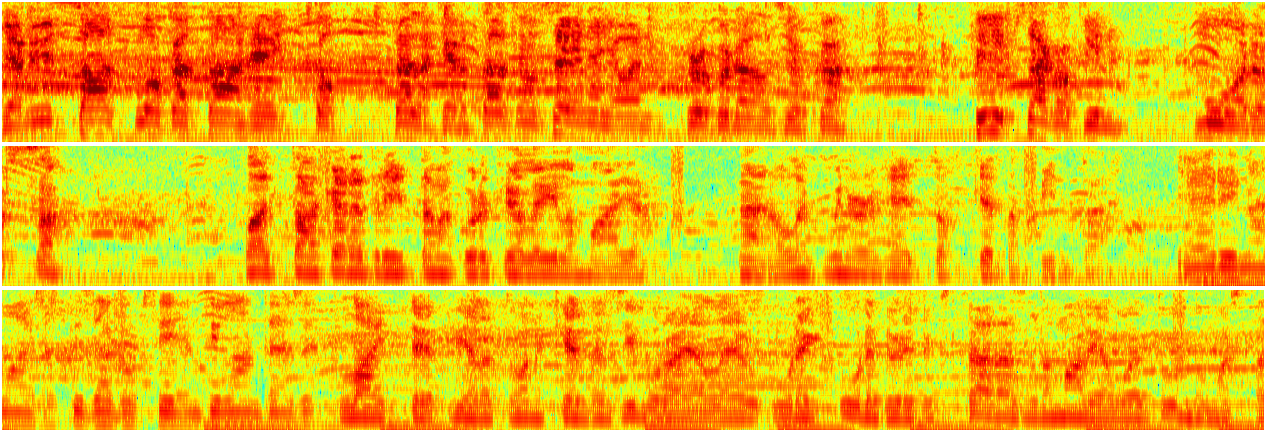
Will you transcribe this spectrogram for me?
Ja nyt taas blokataan heitto. Tällä kertaa se on Seinäjoen Crocodiles, joka Philip Sakokin muodossa laittaa kädet riittävän korkealle ilmaan ja näin ollen winnerin heitto kentän pintaan Ja erinomaisesti Sakok siihen tilanteeseen. laitteet vielä tuonne kentän sivurajalle ja uudet, uudet yritykset saadaan sieltä maalialueen tuntumasta.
